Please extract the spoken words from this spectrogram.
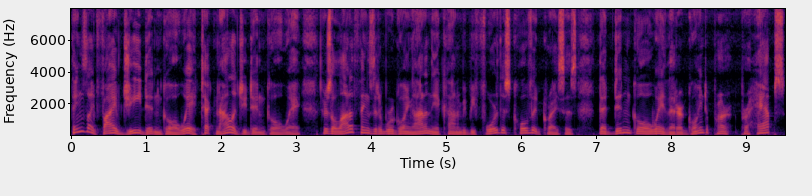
Things like 5G didn't go away, technology didn't go away. There's a lot of things that were going on in the economy before this COVID crisis that didn't go away that are going to per- perhaps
